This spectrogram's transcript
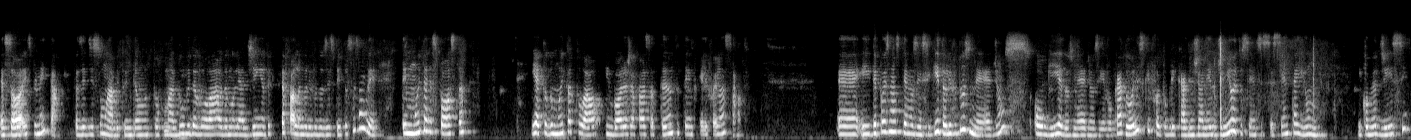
É só experimentar fazer disso um hábito. Então, estou com uma dúvida, vou lá, eu dou uma olhadinha, ver o que está falando o livro dos Espíritos, vocês vão ver. Tem muita resposta e é tudo muito atual, embora já faça tanto tempo que ele foi lançado. É, e depois nós temos em seguida o livro dos médiuns, ou Guia dos Médiuns e Evocadores, que foi publicado em janeiro de 1861. E como eu disse,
